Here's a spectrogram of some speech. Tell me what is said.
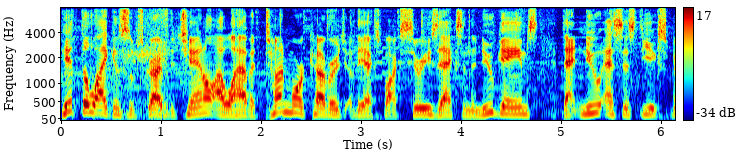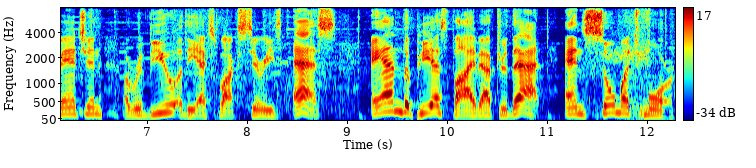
Hit the like and subscribe to the channel. I will have a ton more coverage of the Xbox Series X and the new games, that new SSD expansion, a review of the Xbox Series S, and the PS5 after that, and so much more.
